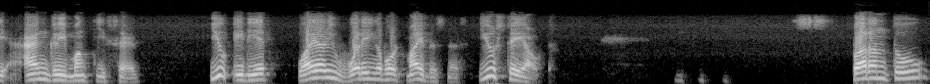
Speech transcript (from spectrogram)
the angry monkey said, you idiot, why are you worrying about my business? You stay out. परन्तु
